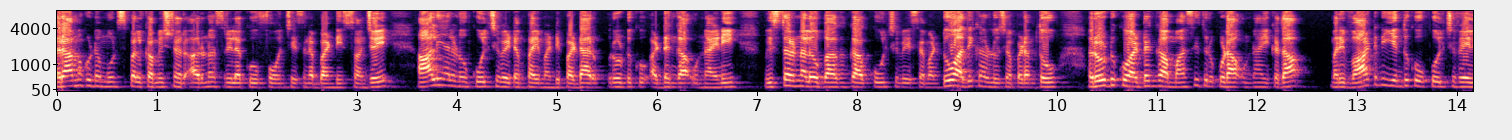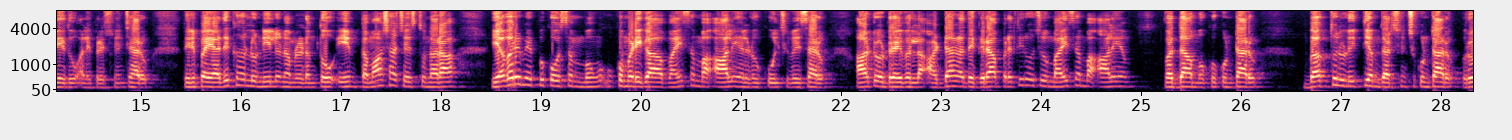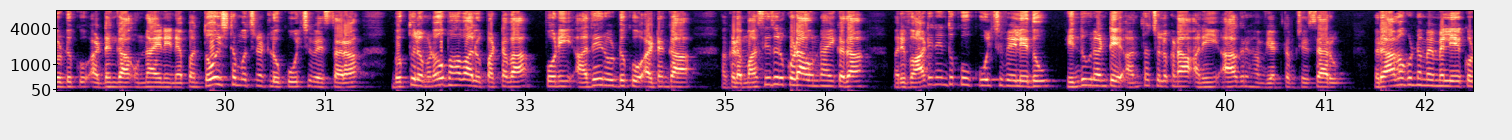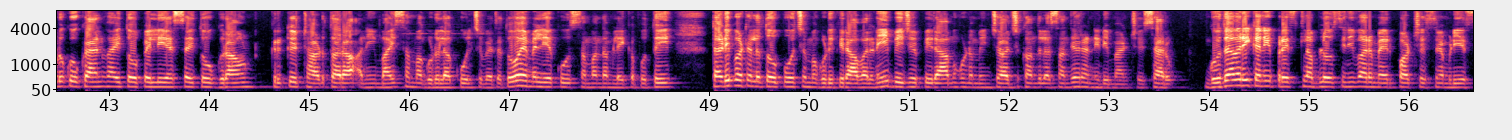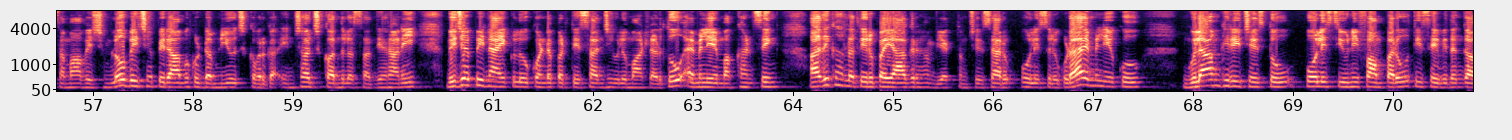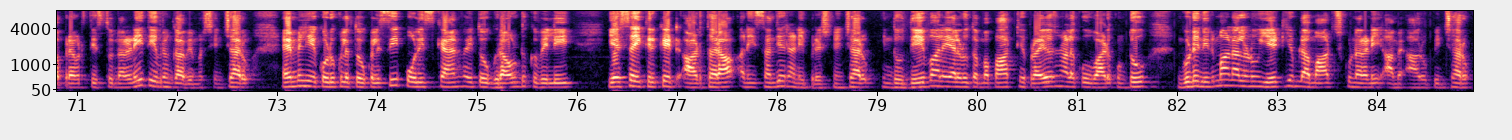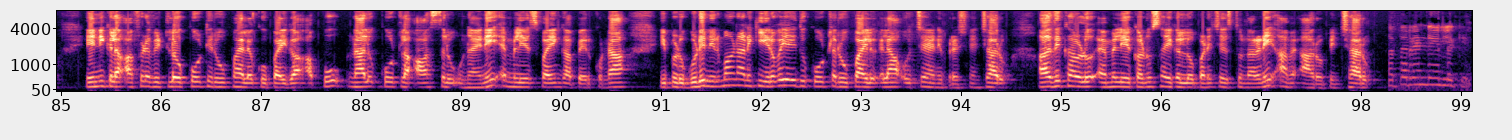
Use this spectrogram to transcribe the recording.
Ramagunda municipal commissioner అరుణశ్రీలకు phone చేసిన బండి సంజయ్ ఆలయాలను కూల్చివేయడంపై మండిపడ్డారు. రోడ్డుకు అడ్డంగా ఉన్నాయని విస్తరణలో భాగంగా కూల్చివేశామంటూ అధికారులు చెప్పడంతో రోడ్డుకు అడ్డంగా మసీదులు కూడా ఉన్నాయి కదా మరి వాటిని ఎందుకు కూల్చివేయలేదు అని ప్రశ్నించారు. దీనిపై అధికారులు నీళ్ళు నమలడంతో ఏం తమాషా చేస్తున్నారా? ఎవరి మెప్పు కోసం ముక్కుమడిగా మైసమ్మ ఆలయాలను కూల్చివేశారు. ఆటో డ్రైవర్ల అడ్డాల దగ్గర ప్రతిరోజు మైసమ్మ ఆలయం వద్ద మొక్కుకుంటారు. భక్తులు నిత్యం దర్శించుకుంటారు. రోడ్డుకు అడ్డంగా ఉన్నాయనే నెపంతో ఇష్టం వచ్చినట్లు కూల్చివేస్తారా? భక్తుల మనోభావాలు పట్టవా? పోనీ అదే రోడ్డుకు అడ్డంగా అక్కడ మసీదులు కూడా ఉన్నాయి కదా? మరి వాటిని ఎందుకు కూల్చివేయలేదు? హిందువులంటే అంత చులకనా అని ఆగ్రహం వ్యక్తం చేశారు. రామగుండం ఎమ్మెల్యే కొడుకు కాన్వాయ్తో పెళ్ళి ఎస్ఐతో గ్రౌండ్ క్రికెట్ ఆడుతారా అని మైసమ్మ గుడుల కూల్చివేతతో ఎమ్మెల్యేకు సంబంధం లేకపోతే తడిబట్టలతో పోచమ్మ గుడికి రావాలని బీజేపీ రామగుండం ఇన్ఛార్జ్ కందుల సంధ్యారాన్ని డిమాండ్ చేశారు. గోదావరి కని ప్రెస్ క్లబ్లో శనివారం ఏర్పాటు చేసిన మీడియా సమావేశంలో బీజేపీ రామగుండం నియోజకవర్గ ఇన్ఛార్జ్ కందుల సంధ్యారాణి బీజేపీ నాయకులు కొండపర్తి సంజీవులు మాట్లాడుతూ ఎమ్మెల్యే మక్కన్ సింగ్ అధికారుల తీరుపై ఆగ్రహం వ్యక్తం చేశారు. పోలీసులు కూడా ఎమ్మెల్యేకు గులాంగిరి చేస్తూ పోలీస్ యూనిఫామ్ పరువు తీసే విధంగా ప్రవర్తిస్తున్నారని తీవ్రంగా విమర్శించారు. ఎమ్మెల్యే కొడుకులతో కలిసి పోలీస్ క్యాన్వైతో గ్రౌండ్కు వెళ్ళి ఎస్ఐ క్రికెట్ ఆడతారా అని సంధ్యారాణి ప్రశ్నించారు. హిందూ దేవాలయాలను తమ పార్టీ ప్రయోజనాలకు వాడుకుంటూ గుడి నిర్మాణాలను ఏటీఎంలా మార్చుకున్నారని ఆమె ఆరోపించారు. ఎన్నికల అఫిడవిట్లో కోటి రూపాయలకు పైగా అప్పు నాలుగు కోట్ల ఆస్తులు ఉన్నాయని ఎమ్మెల్యే స్వయంగా పేర్కొన్నా. ఇప్పుడు గుడి నిర్మాణానికి ఇరవై ఐదు కోట్ల రూపాయలు ఎలా వచ్చాయని ప్రశ్నించారు. అధికారులు ఎమ్మెల్యే కనుసైకల్లో పనిచేస్తున్నారని ఆమె ఆరోపించారు. గత రెండేళ్ళకి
